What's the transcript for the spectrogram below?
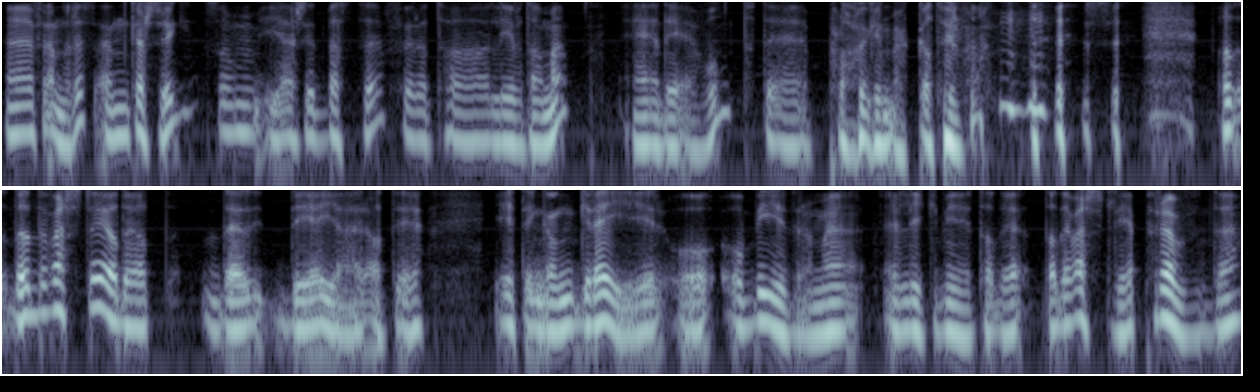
eh, fremdeles en karsrygg som gjør sitt beste for å ta livet av meg. Eh, det er vondt, det plager plagemøkkatur meg. Og det, det verste er jo det at det, det gjør at jeg ikke engang greier å, å bidra med like mye av det, da det verslige jeg prøvde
